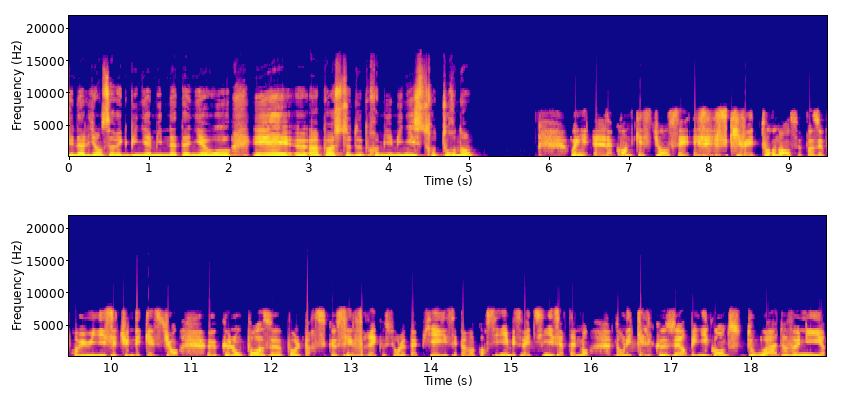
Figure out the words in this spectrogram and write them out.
une alliance avec Benjamin Netanyahou et un poste de Premier ministre tournant. Oui, euh, la grande question, c'est ce qui va être tournant, ce poste de Premier ministre. C'est une des questions euh, que l'on pose, Paul, parce que c'est vrai que sur le papier, c'est pas encore signé, mais ça va être signé certainement dans les quelques heures, Benny Gantz doit devenir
